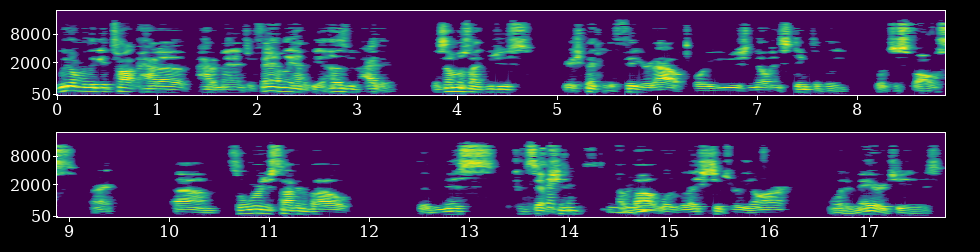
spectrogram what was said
we don't really get taught how to, how to manage a family, how to be a husband either. It's almost like you just, you're expected to figure it out or you just know instinctively, which is false, right? Um, so we're just talking about the misconception Mhm. about what relationships really are, what a marriage is,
